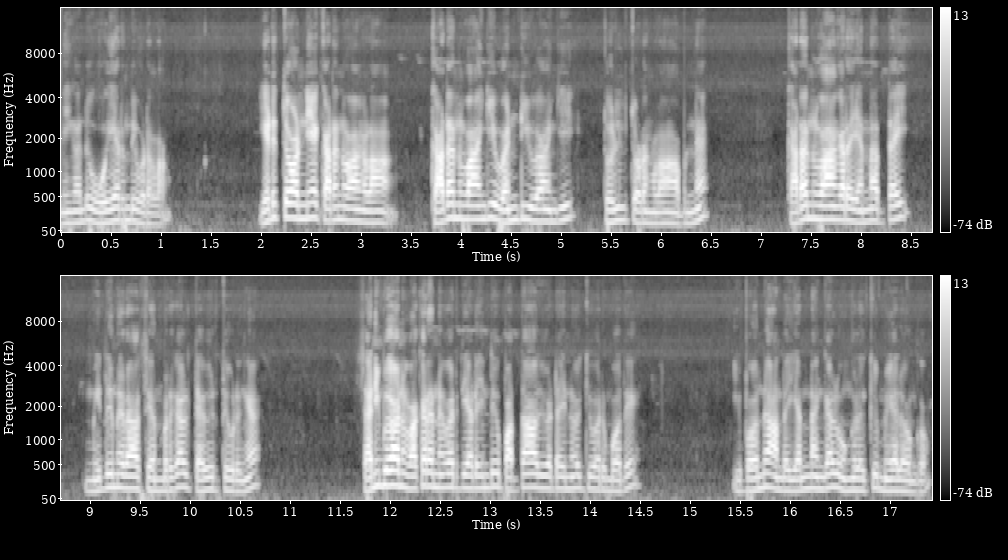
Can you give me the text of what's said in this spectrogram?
நீங்கள் வந்து உயர்ந்து விடலாம். எடுத்த உடனே கடன் வாங்கலாம். கடன் வாங்கி வண்டி வாங்கி தொழில் தொடங்கலாம் அப்படின்னு கடன் வாங்குகிற எண்ணத்தை மிதுன ராசி என்பர்கள் தவிர்த்து விடுங்க. சனிபகான் வக்கர நிவர்த்தி அடைந்து பத்தாவது வீட்டை நோக்கி வரும்போது இப்போ வந்து அந்த எண்ணங்கள் உங்களுக்கு மேலோங்கும்.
